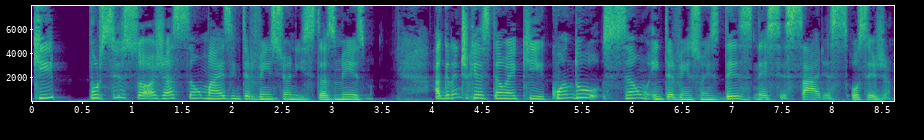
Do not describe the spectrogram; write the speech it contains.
que por si só já são mais intervencionistas mesmo. A grande questão é que quando são intervenções desnecessárias, ou seja,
